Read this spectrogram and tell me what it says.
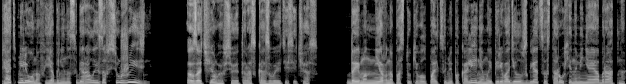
Пять миллионов я бы не насобирала и за всю жизнь. «Зачем вы все это рассказываете сейчас?» Дэймон нервно постукивал пальцами по коленям и переводил взгляд со старухи на меня и обратно.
